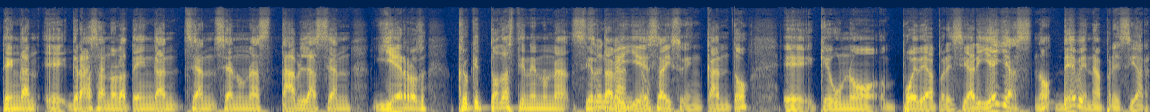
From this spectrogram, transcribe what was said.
tengan eh, grasa, no la tengan, sean, sean unas tablas, sean hierros. Creo que todas tienen una cierta belleza y su encanto eh, que uno puede apreciar y ellas, ¿no? Deben apreciar.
